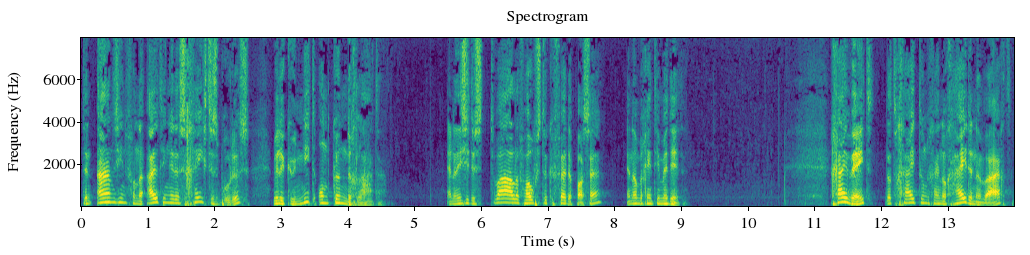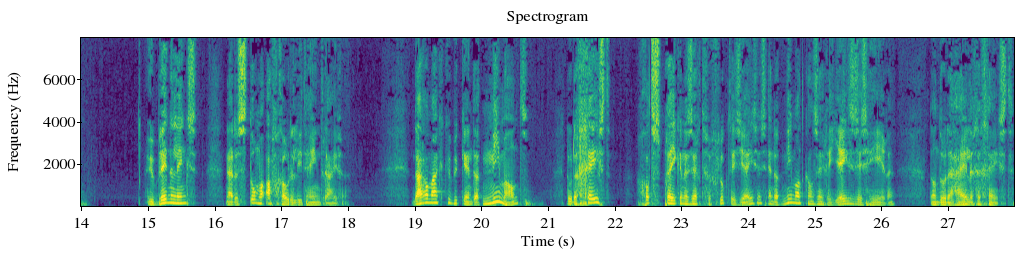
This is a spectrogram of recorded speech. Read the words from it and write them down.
Ten aanzien van de uitingen des geestesbroeders wil ik u niet onkundig laten. En dan is hij dus 12 hoofdstukken verder pas, hè? En dan begint hij met dit. Gij weet dat gij toen gij nog heidenen waart, u blindelings naar de stomme afgoden liet heen drijven. Daarom maak ik u bekend dat niemand door de geest God sprekende zegt vervloekt is Jezus en dat niemand kan zeggen Jezus is Here dan door de Heilige Geest.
